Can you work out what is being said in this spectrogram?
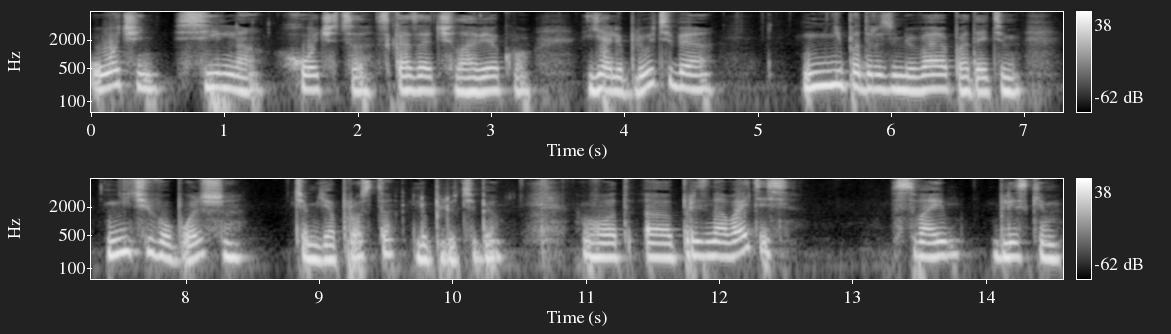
очень сильно хочется сказать человеку «я люблю тебя», не подразумевая под этим ничего больше, чем «я просто люблю тебя». Вот. А, признавайтесь своим близким,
